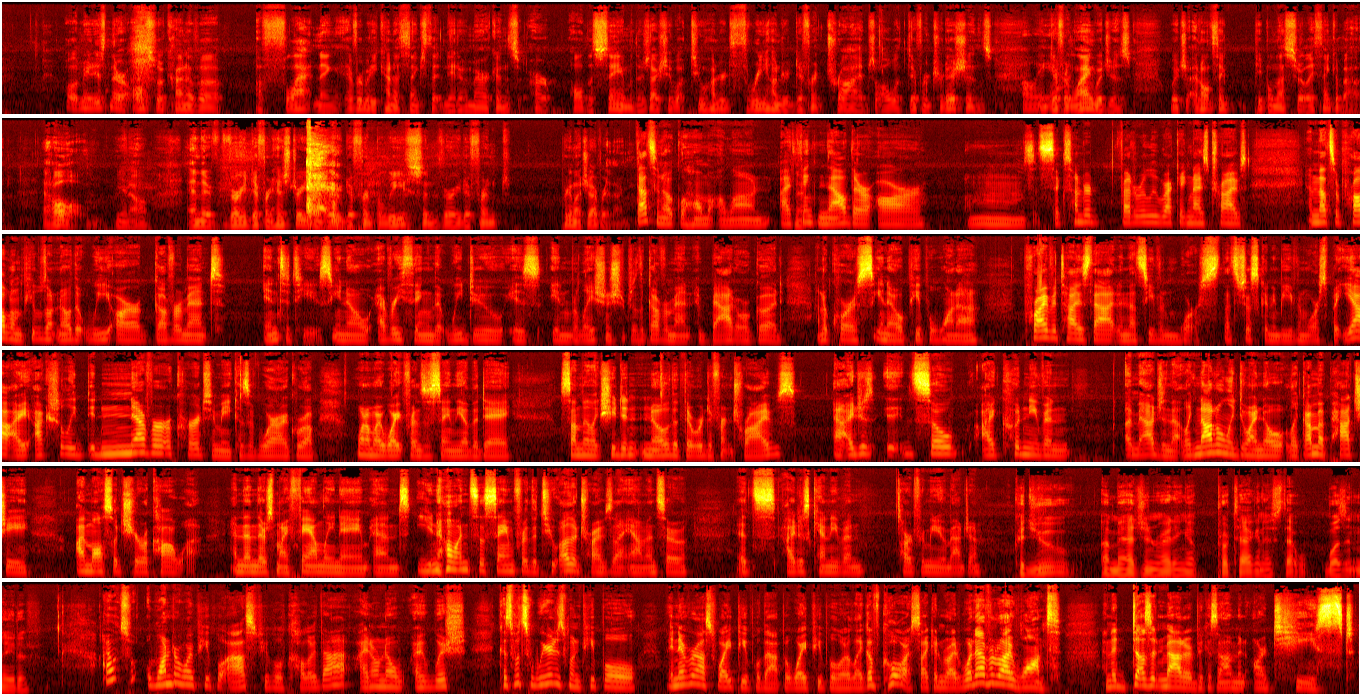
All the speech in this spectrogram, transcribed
Well, I mean, isn't there also kind of a, a flattening? Everybody kind of thinks that Native Americans are all the same. But there's actually, what, 200, 300 different tribes, all with different traditions Oh, and yeah. different languages, which I don't think people necessarily think about at all, you know? And they're very different histories and very different beliefs and very different, pretty much everything. That's in Oklahoma alone. I think now there are, um, is it 600 federally recognized tribes? And that's a problem. People don't know that we are government entities. You know, everything that we do is in relationship to the government, bad or good. And of course, you know, people want to privatize that, and that's even worse. That's just going to be even worse. But yeah, I actually, it never occurred to me because of where I grew up. One of my white friends was saying the other day something like she didn't know that there were different tribes. And I just, it's so, I couldn't even imagine that. Like, not only do I know, like, I'm Apache, I'm also Chiricahua. And then there's my family name. And, you know, and it's the same for the two other tribes I am. And so it's, I just can't even, it's hard for me to imagine. Could you imagine writing a protagonist that wasn't native? I always wonder why people ask people of color that. I don't know. I wish because what's weird is when people they never ask white people that, but white people are like, "Of course, I can write whatever I want, and it doesn't matter because I'm an artiste."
